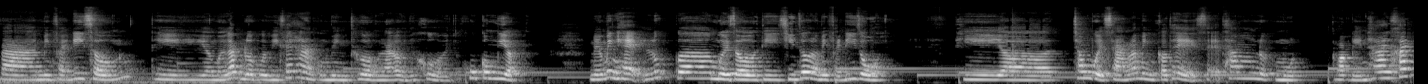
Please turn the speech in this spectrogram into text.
Và mình phải đi sớm thì mới gặp được bởi vì khách hàng của mình thường là ở những khu, những khu công nghiệp nếu mình hẹn lúc ờ, uh, 10 giờ thì 9 giờ là mình phải đi rồi. Thì uh, trong buổi sáng là mình có thể sẽ thăm được một hoặc đến hai khách.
